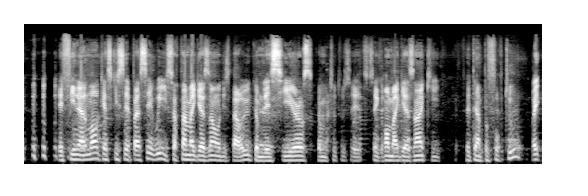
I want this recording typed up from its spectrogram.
Et finalement, qu'est-ce qui s'est passé? Oui, certains magasins ont disparu, comme les Sears, comme tous ces, ces, grands magasins qui étaient un peu fourre-tout, oui.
